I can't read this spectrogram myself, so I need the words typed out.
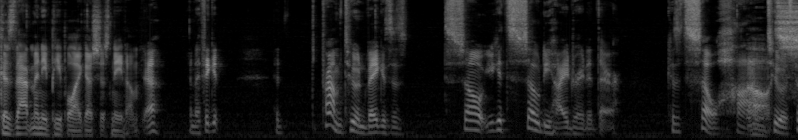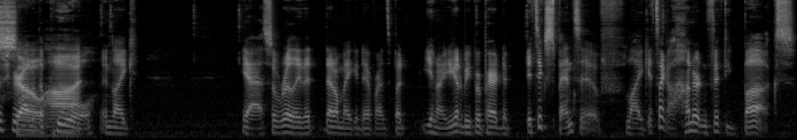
Cuz that many people I guess just need them. Yeah. And I think it, it the problem too in Vegas is so you get so dehydrated there cuz it's so hot Oh, too, especially if you're out at the so hot. pool and like yeah, so really that that'll make a difference, but you know, you got to be prepared to it's expensive. Like it's like 150 bucks,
